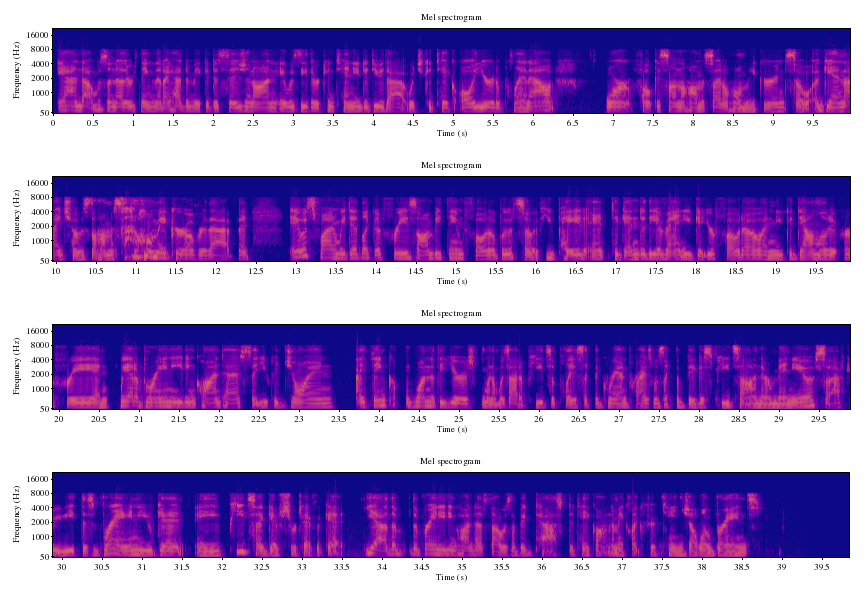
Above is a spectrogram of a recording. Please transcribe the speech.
And that was another thing that I had to make a decision on. It was either continue to do that, which could take all year to plan out, or focus on the homicidal homemaker. And so again, I chose the homicidal homemaker over that. But it was fun. We did like a free zombie themed photo booth. So if you paid to get into the event, you'd get your photo and you could download it for free. And we had a brain eating contest that you could join. I think one of the years when it was at a pizza place, like the grand prize was like the biggest pizza on their menu. So after you eat this brain, you get a pizza gift certificate. Yeah, the the brain eating contest that was a big task to take on to make like 15 jello brains.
